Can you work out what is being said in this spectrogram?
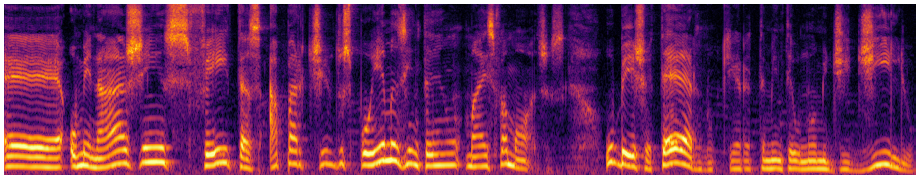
é, homenagens feitas a partir dos poemas então mais famosos. O Beijo Eterno, que era também tem o nome de Idílio,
